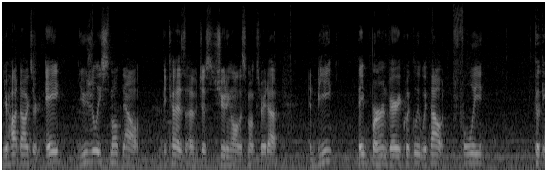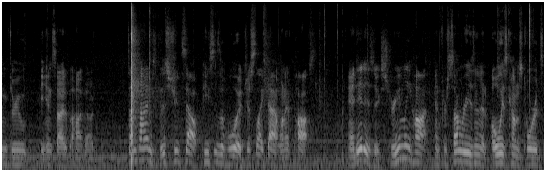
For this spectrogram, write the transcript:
your hot dogs are A, usually smoked out because of just shooting all the smoke straight up, and B, they burn very quickly without fully cooking through the inside of the hot dog. Sometimes this shoots out pieces of wood just like that when it pops. And it is extremely hot and for some reason it always comes towards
